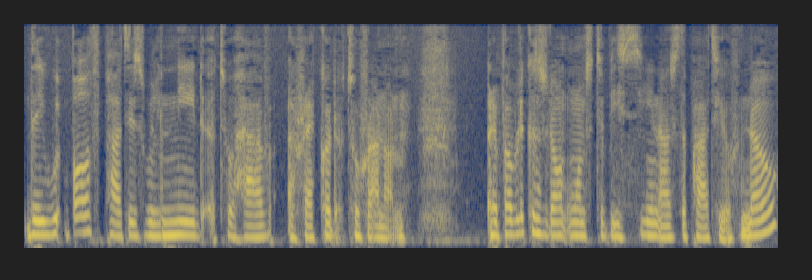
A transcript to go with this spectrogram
they both parties will need to have a record to run on. Republicans don't want to be seen as the party of no,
